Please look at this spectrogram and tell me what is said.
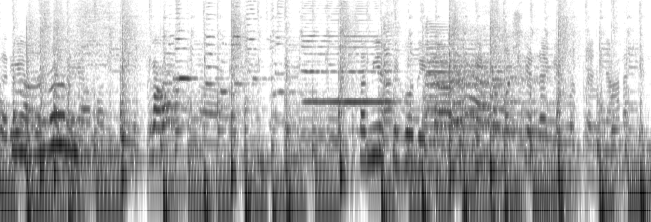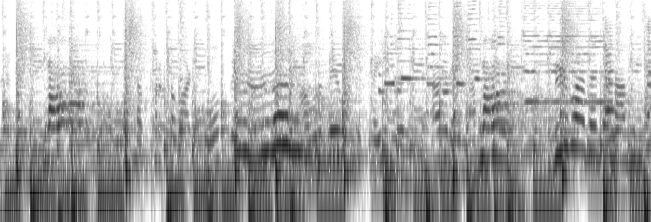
ಸರಿಯಾದ ಸಮಯ ಮತ್ತು ಸಮಯ ಸಿಗೋದಿಲ್ಲ. ಆಗಿರುವಂಥ ಜ್ಞಾನ ಕೇಂದ್ರಗಳಲ್ಲಿ ಸಂಪರ್ಕ ಮಾಡಿ ಹೋಗಬೇಕು. ಅವ್ರದ್ದೇ ಒಂದು ಕೈ ಬರುತ್ತೆ ಆದರೆ ನಾವು ಬಿಡುವಾದಾಗ ನಾವಿಲ್ಲಿ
